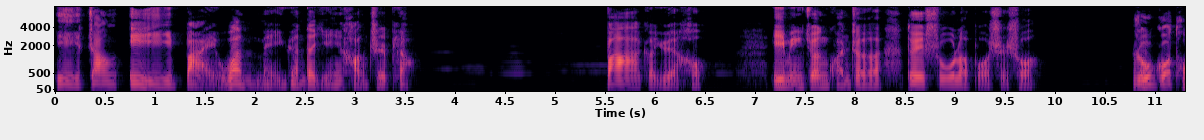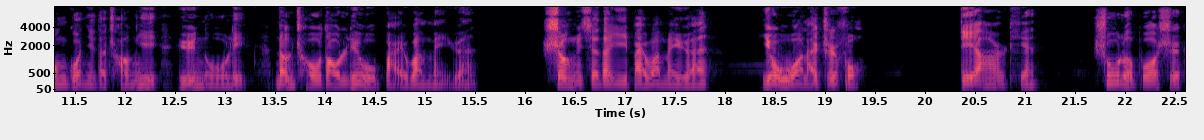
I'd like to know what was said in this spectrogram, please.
一张一百万美元的银行支票。八个月后，一名捐款者对舒勒博士说：“如果通过你的诚意与努力，能筹到六百万美元。”剩下的一百万美元由我来支付。第二天，舒勒博士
